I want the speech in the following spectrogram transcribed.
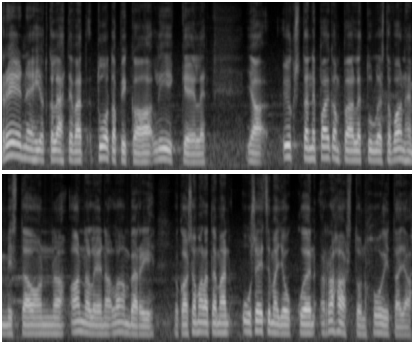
treeneihin, jotka lähtevät tuota pikaa liikkeelle. Ja yksi tänne paikan päälle tulleista vanhemmista on Anna-Leena Lamberi, joka on samalla tämän U7-joukkueen rahaston hoitaja.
